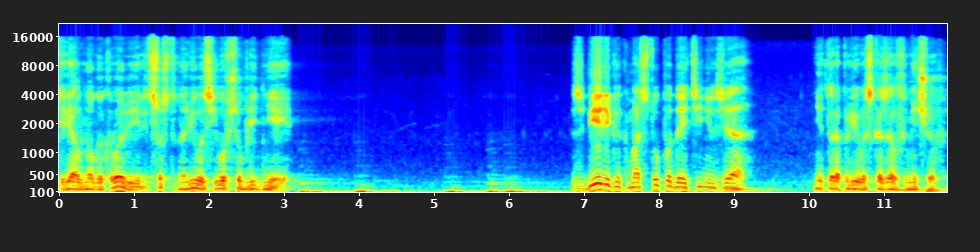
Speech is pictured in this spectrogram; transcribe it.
терял много крови, и лицо становилось его все бледнее. «С берега к мосту подойти нельзя», — неторопливо сказал Фомичев.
